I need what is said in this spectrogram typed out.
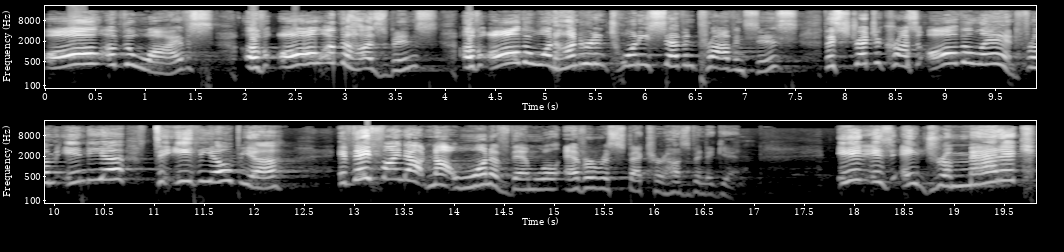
all of the wives of all of the husbands of all the 127 provinces that stretch across all the land from India to Ethiopia, if they find out not one of them will ever respect her husband again. It is a dramatic,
